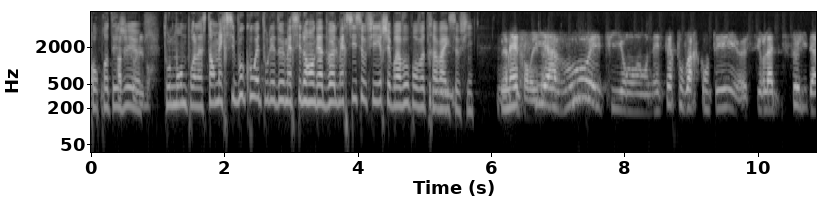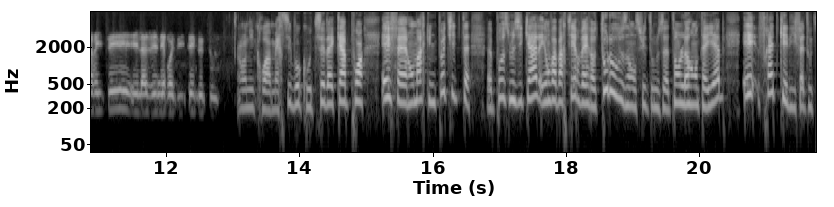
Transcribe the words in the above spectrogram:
pour protéger tout le monde pour l'instant. Merci beaucoup à tous les deux. Merci Laurent Gadevol. Merci Sophie Hirsch et bravo pour votre travail, Sophie. Merci, à vous et puis on, espère pouvoir compter euh, sur la solidarité et la générosité de tous. On y croit. Merci beaucoup. Tzedaka.fr. On marque une petite euh, pause musicale et on va partir vers Toulouse ensuite où nous attend Laurent Taïeb et Fred Kelly. À tout de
